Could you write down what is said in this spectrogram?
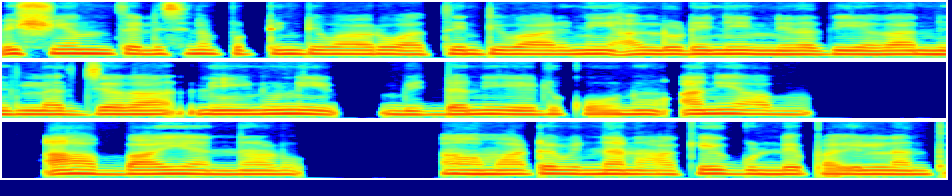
విషయం తెలిసిన పుట్టింటివారు అత్తింటి వారిని అల్లుడిని నిలదీయగా నిర్లజ్జగా నేను నీ బిడ్డని ఏలుకోను అని ఆ అబ్బాయి అన్నాడు. ఆ మాట విన్న నాకే గుండె పగిలినంత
